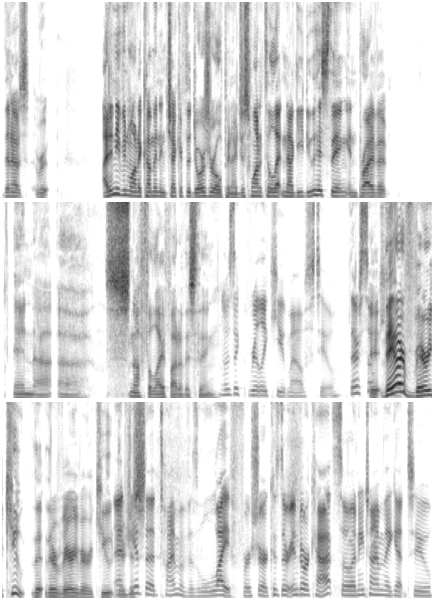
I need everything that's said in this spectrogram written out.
Then I was. Re- I didn't even want to come in and check if the doors are open. I just wanted to let Nuggy do his thing in private, and uh, uh, snuff the life out of this thing. It was a really cute mouse too. They're so. It- cute. they are very cute. They- They're very, very cute. And They're he just had the time of his life for sure, because they're indoor cats. So anytime they get to,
